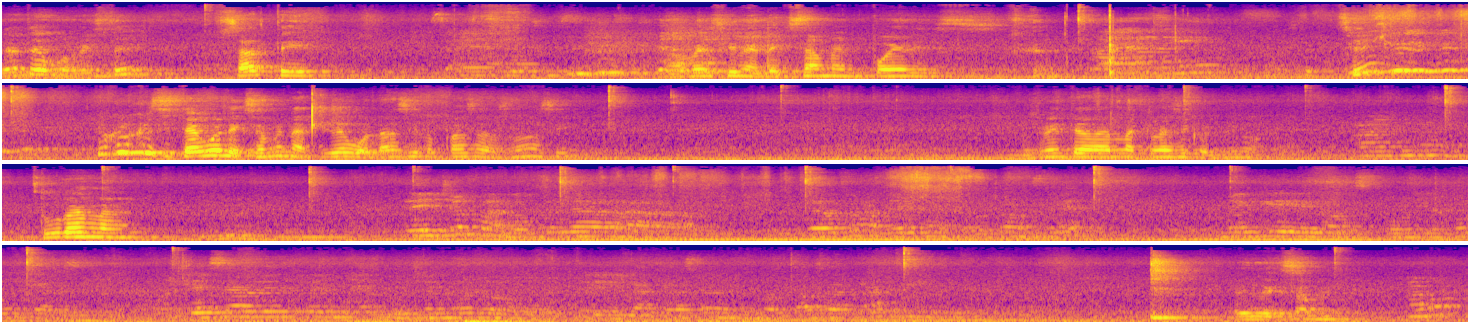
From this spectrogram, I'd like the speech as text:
¿Ya te aburriste? Salte. A ver si en el examen puedes. ¿Sí? Yo creo que si te hago el examen a ti de volar, si lo pasas, ¿no? Así. Pues vente a dar la clase conmigo. Tú dala. De hecho, cuando fue la, la otra materia que me conocer, ve que nos ponía podcast. Esa vez venía escuchando lo de la clase de mi papá, o casi. El examen. Ajá.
